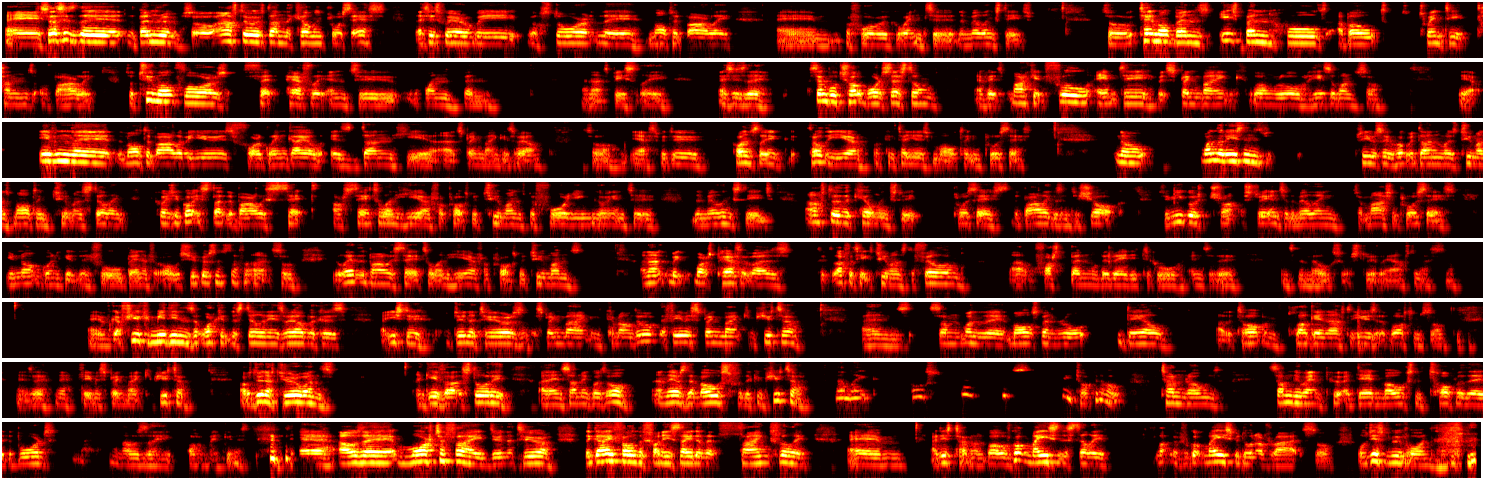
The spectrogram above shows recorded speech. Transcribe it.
Uh, so this is the, the bin room. So after we've done the kilning process, this is where we will store the malted barley um, before we go into the milling stage. So 10 malt bins, each bin holds about 20 tons of barley. So two malt floors fit perfectly into one bin. And that's basically, this is the simple chalkboard system if it's market full, empty, if it's Springbank, Longrow, Hazelburn. So, yeah. Even the, the malted barley we use for Glengyle is done here at Springbank as well. So, yes, we do constantly, throughout the year, a continuous malting process. Now, one of the reasons previously what we've done was two months malting, two months stilling, because you've got to let the barley sit or settle in here for approximately two months before you can go into the milling stage. After the kilning stage, process, the barley goes into shock. So if you go tra- straight into the milling, sort of mashing process, you're not going to get the full benefit of all the sugars and stuff like that. So you let the barley settle in here for approximately two months. And that works perfect as it roughly takes two months to fill them. That first bin will be ready to go into the into the mill sort of straightly after this. So uh, we've got a few comedians that work at the distillery as well because I used to do the tours at the Springbank and come around, oh, the famous Springbank computer and some one of the maltsmen wrote Dale at the top and plug in after use at the bottom. So it's a yeah, famous Springbank computer. I was doing a tour once and gave that story, and then somebody goes, "Oh, and there's the mouse for the computer." And I'm like, "Mouse? What are you talking about?" Turn round, somebody went and put a dead mouse on top of the, the board. And I was like, oh my goodness. yeah, I was uh, mortified doing the tour. The guy found the funny side of it, thankfully. Um, I just turned on, well, we've got mice at the distillery. If we've got mice, we don't have rats. So we'll just move on.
